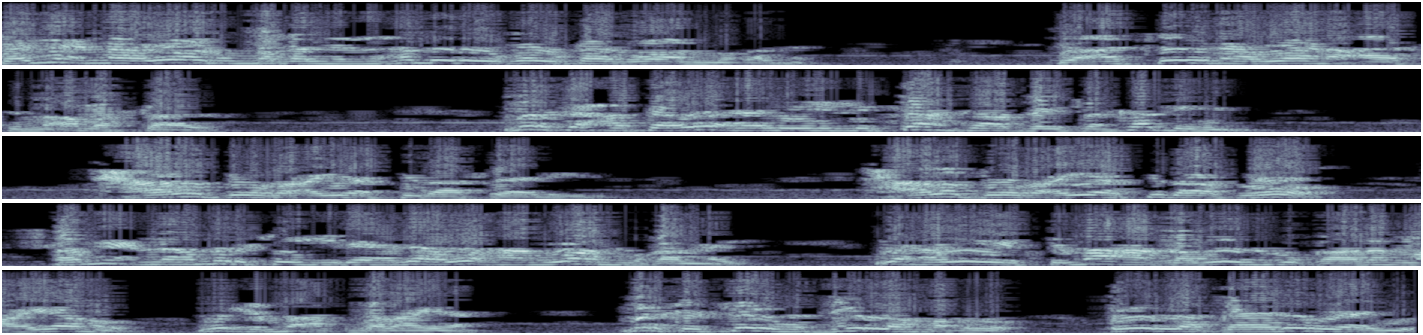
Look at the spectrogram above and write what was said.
samicnaa waanu maqalnay maxamedow qowlkaaga waanu maqalnay. Wa casaynaa waana caasinna amarkaaga. Marka xataa waxaa la yidhi lisaanka haddaysan ka dhihin xaaladooda ayaa sidaasaa la yidhi xaaladooda ayaa sidaas oo samicnaa markay yidhaahdaan waxaan waan maqalnay. Waxa weeye simaaca qabayhin u qaadan maayaanoo wixii ma aqbalayaan. Marka shay haddii la maqlo oo la qaado waayo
